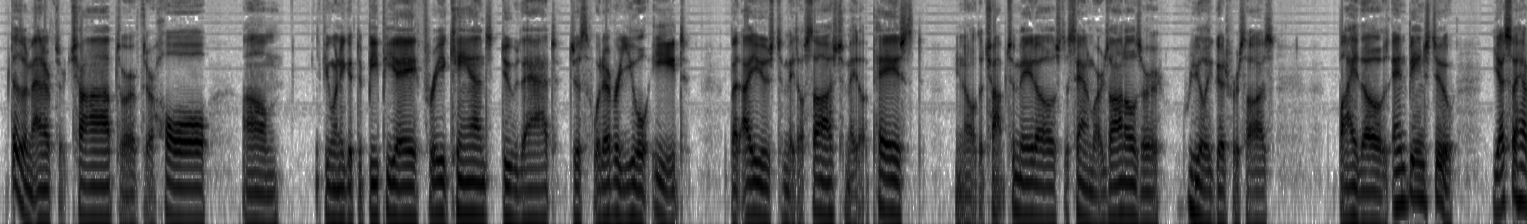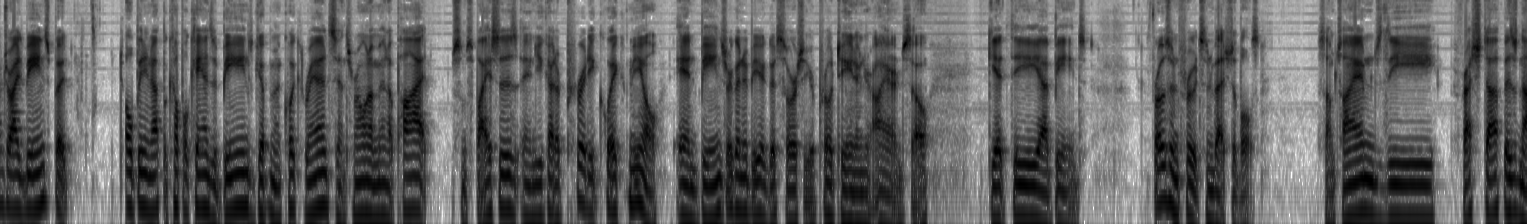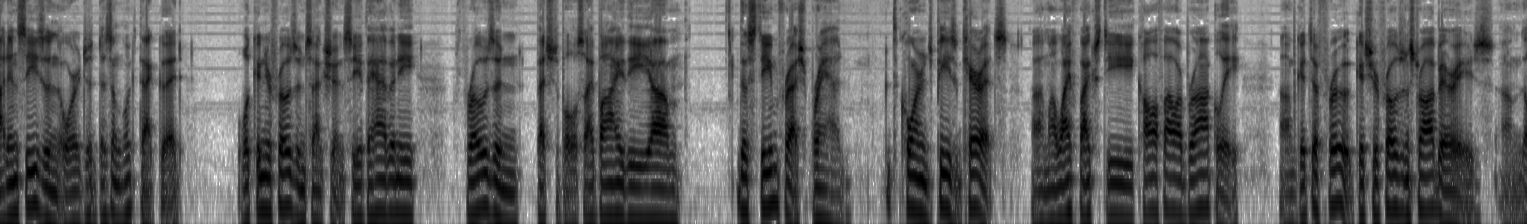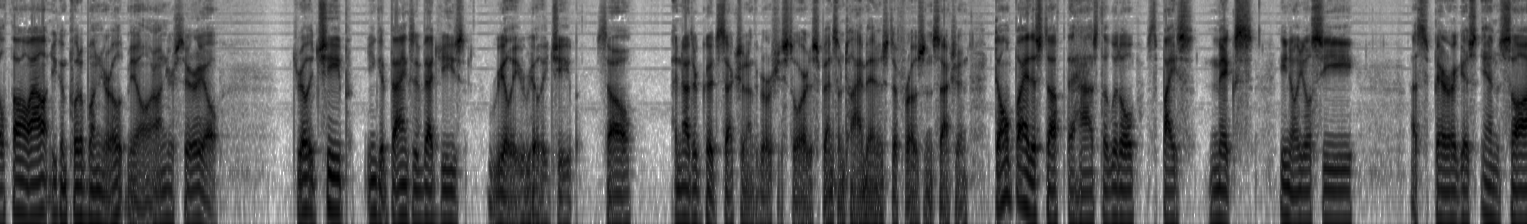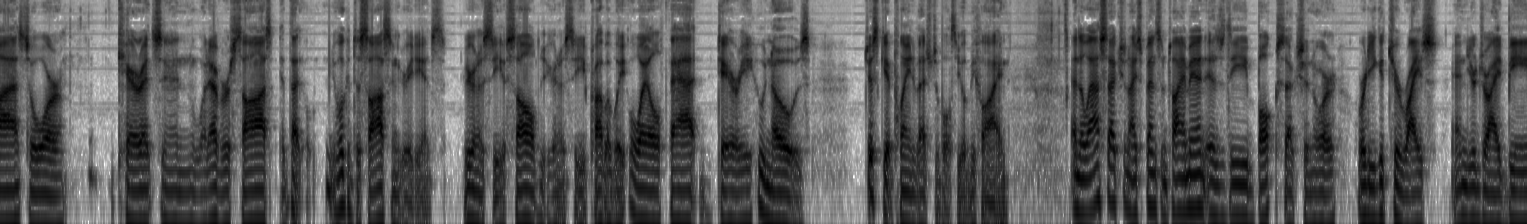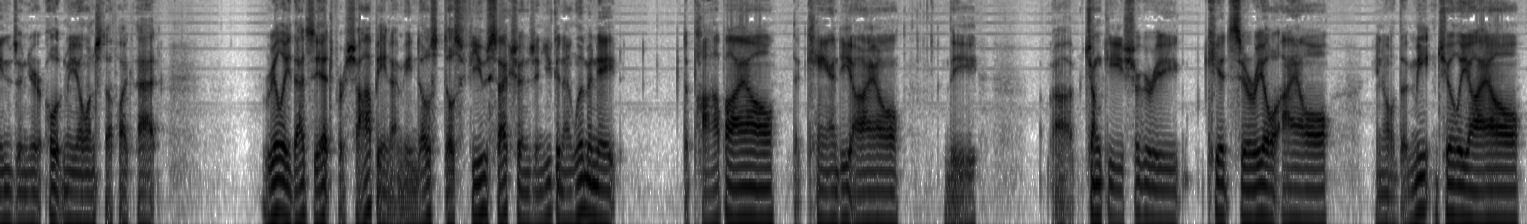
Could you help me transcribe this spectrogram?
It doesn't matter if they're chopped or if they're whole. Um, if you want to get the BPA free cans, do that. Just whatever you will eat. But I use tomato sauce, tomato paste, you know, the chopped tomatoes, the San Marzanos are really good for sauce. Buy those. And beans too. Yes, I have dried beans, but opening up a couple cans of beans, give them a quick rinse, and throwing them in a pot, some spices, and you got a pretty quick meal. And beans are going to be a good source of your protein and your iron. So get the uh, beans. Frozen fruits and vegetables. Sometimes the fresh stuff is not in season or it just doesn't look that good look in your frozen section, see if they have any frozen vegetables. I buy the um, the Steamfresh brand, the corns, peas, and carrots. Uh, my wife likes the cauliflower broccoli. Um, get the fruit. Get your frozen strawberries. Um, they'll thaw out. You can put them on your oatmeal or on your cereal. It's really cheap. You can get bags of veggies really, really cheap. So another good section of the grocery store to spend some time in is the frozen section. Don't buy the stuff that has the little spice mix. You know, you'll see asparagus in sauce or carrots in whatever sauce. That look at the sauce ingredients. You're going to see salt. You're going to see probably oil, fat, dairy. Who knows? Just get plain vegetables. You'll be fine. And the last section I spend some time in is the bulk section, or where do you get your rice and your dried beans and your oatmeal and stuff like that. Really, that's it for shopping. I mean, those those few sections, and you can eliminate the pop aisle, the candy aisle, the uh, chunky, sugary kid cereal aisle, you know, the meat and chili aisle,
